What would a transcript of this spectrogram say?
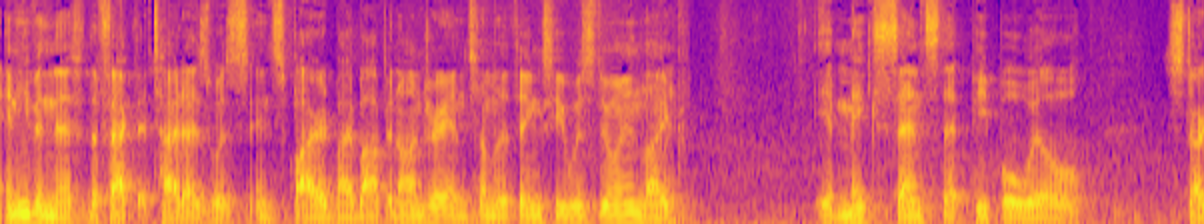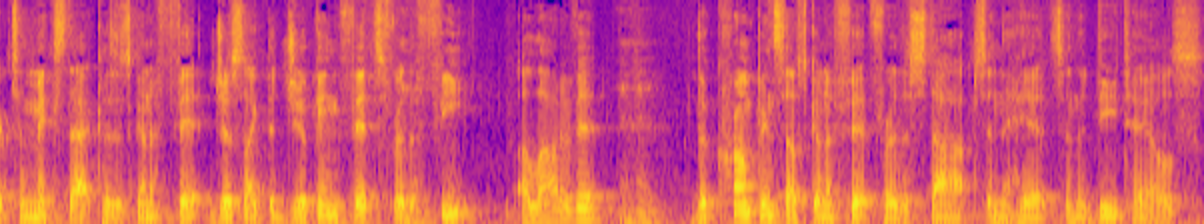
And even the the fact that Tight Eyez was inspired by Bop and Andre and some of the things he was doing, like it makes sense that people will start to mix that because it's going to fit just like the juking fits for the mm-hmm. feet a lot of it mm-hmm. the krumping stuff's going to fit for the stops and the hits and the details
